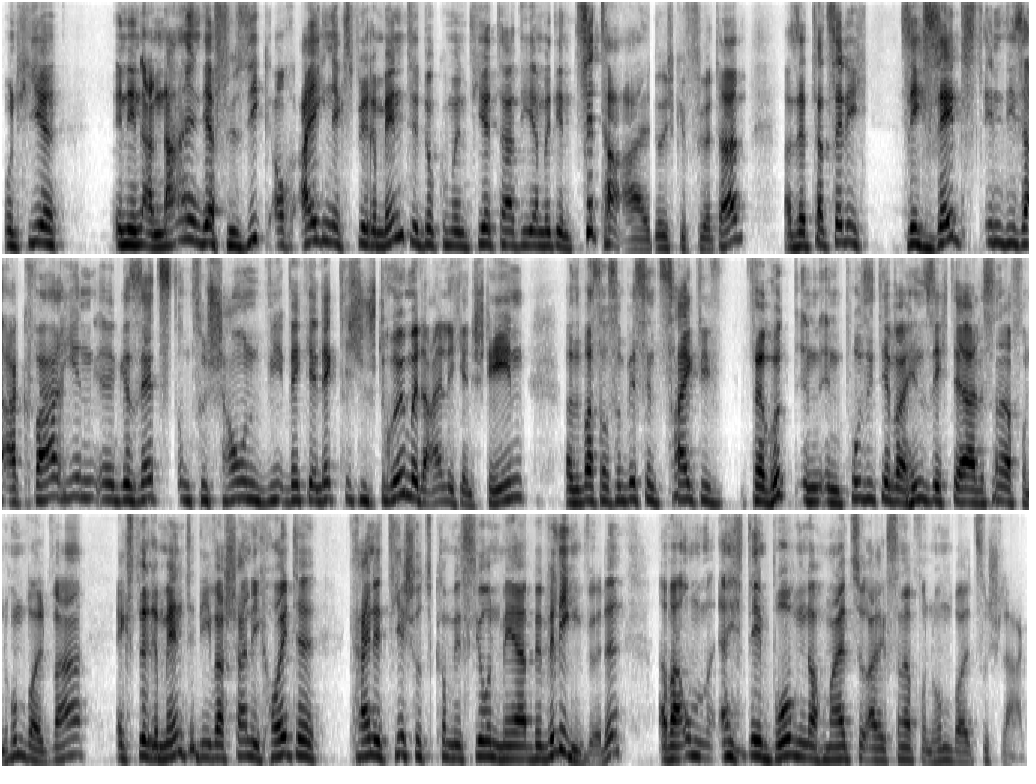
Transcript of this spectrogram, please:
und hier in den Annalen der Physik auch eigene Experimente dokumentiert hat, die er mit dem Zitteraal durchgeführt hat. Also er hat tatsächlich sich selbst in diese Aquarien äh, gesetzt, um zu schauen, wie, welche elektrischen Ströme da eigentlich entstehen. Also was auch so ein bisschen zeigt, wie verrückt in, in positiver Hinsicht der Alexander von Humboldt war. Experimente, die wahrscheinlich heute keine Tierschutzkommission mehr bewilligen würde. Aber um den Bogen nochmal zu Alexander von Humboldt zu schlagen.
